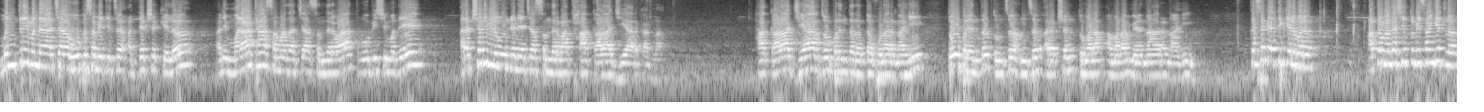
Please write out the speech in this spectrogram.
मंत्रिमंडळाच्या उपसमितीचं अध्यक्ष केलं आणि मराठा समाजाच्या संदर्भात ओबीसी मध्ये आरक्षण मिळवून देण्याच्या संदर्भात हा काळा जी आर काढला. हा काळा जी आर जोपर्यंत रद्द होणार नाही तोपर्यंत तुमचं आमचं आरक्षण तुम्हाला आम्हाला मिळणार नाही. कसं काय टिकेल बरं? आता मगाशी तुम्ही सांगितलं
